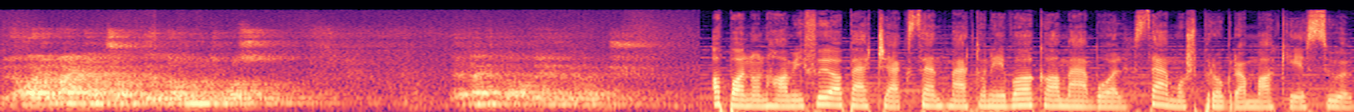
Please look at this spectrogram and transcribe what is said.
Hogy a hagyomány nem csak hoz, de jövőben is. A Pannonhalmi főapátság Szent Márton év alkalmából számos programmal készül.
